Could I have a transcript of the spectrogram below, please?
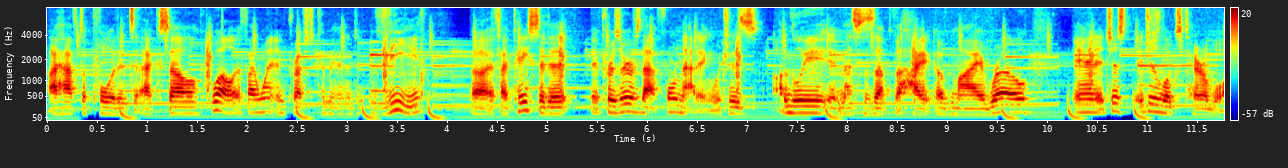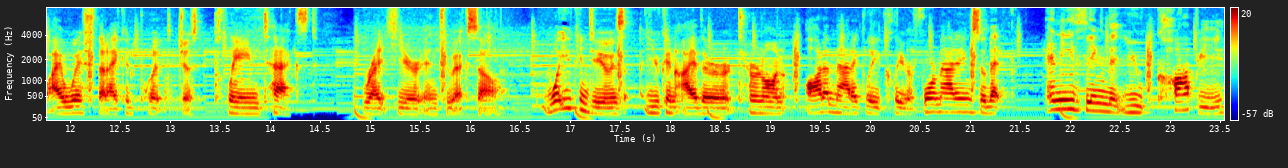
I have to pull it into Excel. Well, if I went and pressed Command V, uh, if I pasted it, it preserves that formatting, which is ugly, it messes up the height of my row, and it just, it just looks terrible. I wish that I could put just plain text right here into Excel. What you can do is you can either turn on automatically clear formatting so that anything that you copy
